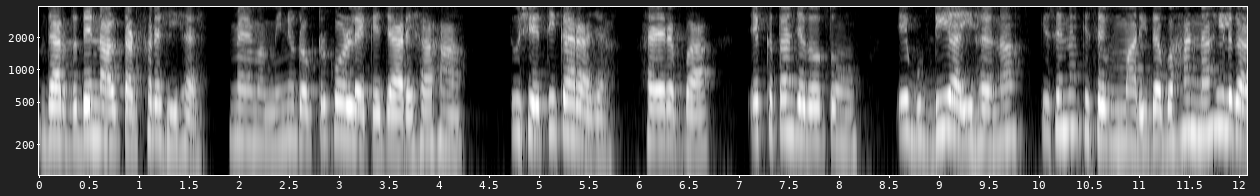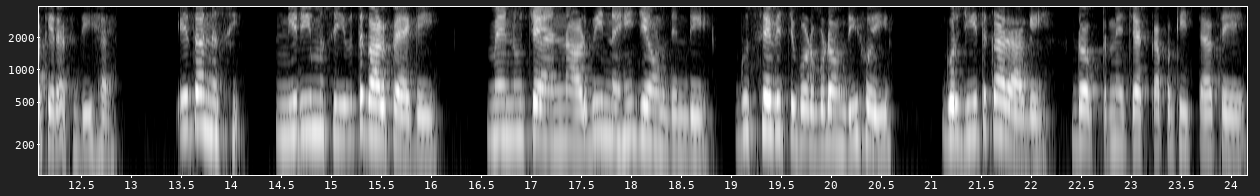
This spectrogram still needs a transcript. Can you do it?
ਦਰਦ ਦੇ ਨਾਲ ਤੜਫ ਰਹੀ ਹੈ। ਮੈਂ ਮੰਮੀ ਨੂੰ ਡਾਕਟਰ ਕੋਲ ਲੈ ਕੇ ਜਾ ਰਿਹਾ ਹਾਂ। ਤੂੰ ਛੇਤੀ ਘਰ ਆ ਜਾ। ਹੈ ਰੱਬਾ, ਇੱਕ ਤਾਂ ਜਦੋਂ ਤੋਂ ਇਹ ਬੁੱਢੀ ਆਈ ਹੈ ਨਾ, ਕਿਸੇ ਨਾ ਕਿਸੇ ਬਿਮਾਰੀ ਦਾ ਬਹਾਨਾ ਹੀ ਲਗਾ ਕੇ ਰੱਖਦੀ ਹੈ। ਇਹ ਤਾਂ ਨਿਰੀ ਮੁਸੀਬਤ ਗਲ ਪੈ ਗਈ। ਮੈਨੂੰ ਚੈਨ ਨਾਲ ਵੀ ਨਹੀਂ ਜਿਉਣ ਦਿੰਦੀ। ਗੁੱਸੇ ਵਿੱਚ ਬੜਬੜਾਉਂਦੀ ਹੋਈ ਗੁਰਜੀਤ ਘਰ ਆ ਗਈ। ਡਾਕਟਰ ਨੇ ਚੈੱਕਅਪ ਕੀਤਾ ਤੇ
